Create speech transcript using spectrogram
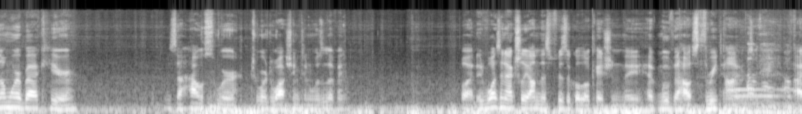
Somewhere back here is a house where George Washington was living. But it wasn't actually on this physical location. They have moved the house three times. Okay, okay. I,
